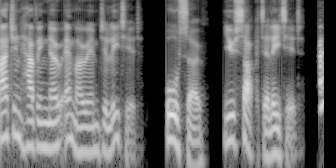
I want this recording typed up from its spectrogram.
Imagine having no MOM deleted. Also, you suck deleted. You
